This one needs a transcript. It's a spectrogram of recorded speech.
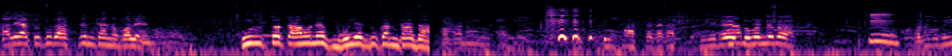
তাহলে এত দূর আসছেন কেন বলেন? ফুল তো টাউনে ফুলের দোকান গাদা। তোমরা নেবা? কি? বাঁধাকপি?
